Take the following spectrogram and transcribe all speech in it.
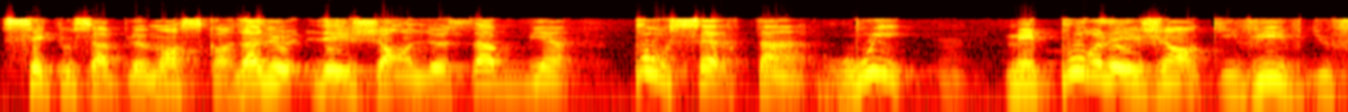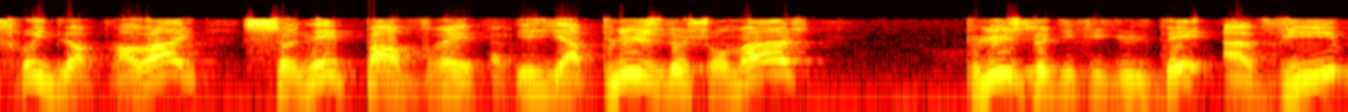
c'est tout simplement scandaleux. Les gens le savent bien. Pour certains, oui, mais pour les gens qui vivent du fruit de leur travail, ce n'est pas vrai. Il y a plus de chômage, plus de difficultés à vivre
